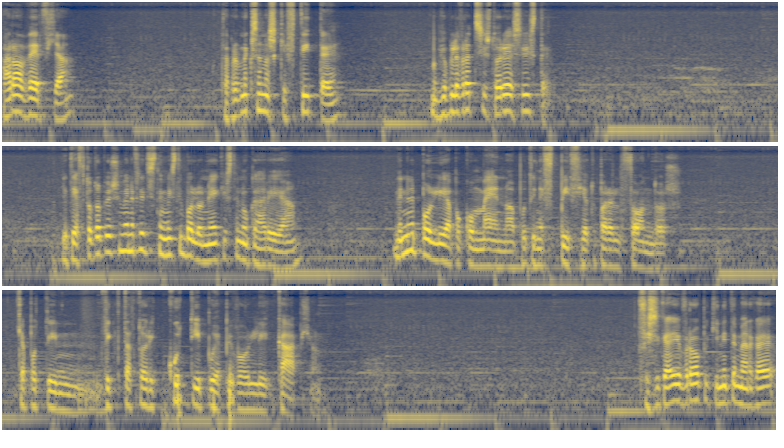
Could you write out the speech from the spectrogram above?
Άρα αδέρφια, θα πρέπει να ξανασκεφτείτε με ποιο πλευρά της ιστορίας είστε. Γιατί αυτό το οποίο σημαίνει αυτή τη στιγμή στην Πολωνία και στην Ουγγαρία δεν είναι πολύ αποκομμένο από την ευπίθεια του παρελθόντος και από την δικτατορικού τύπου επιβολή κάποιων. Φυσικά η Ευρώπη κινείται με αργά,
